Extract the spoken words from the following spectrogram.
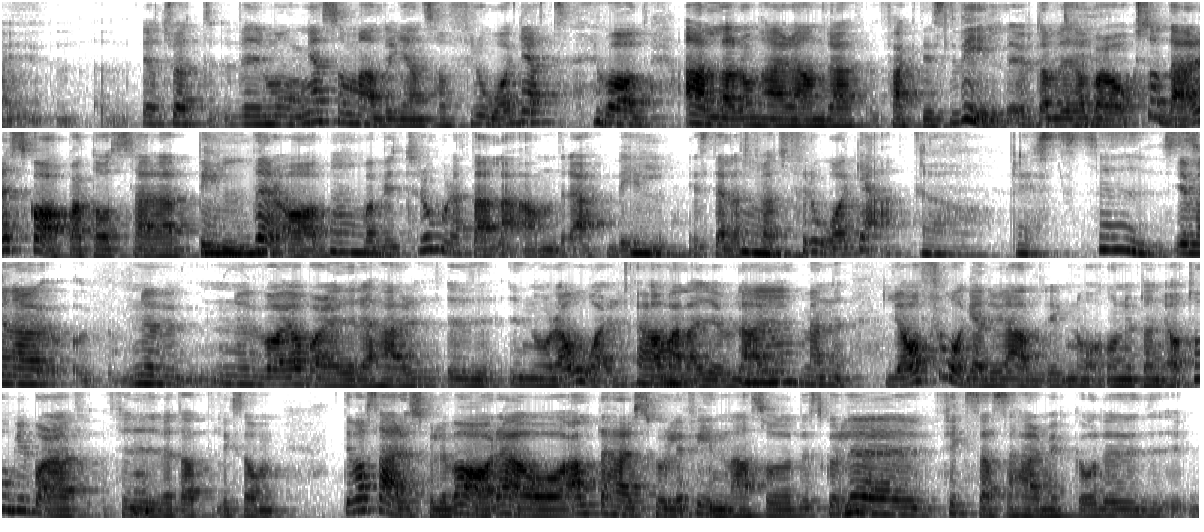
jag tror att vi är många som aldrig ens har frågat vad alla de här andra faktiskt vill. Utan vi har bara också där skapat oss så här bilder av Mm. vad vi tror att alla andra vill. Mm. Istället för Mm. att fråga. ja, precis. Jag menar, nu, nu var jag bara i det här i, i några år Ja. av alla jular. Mm. Men jag frågade ju aldrig någon utan jag tog ju bara för Mm. givet att liksom det var så här det skulle vara och allt det här skulle finnas och det skulle fixas så här mycket och det,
